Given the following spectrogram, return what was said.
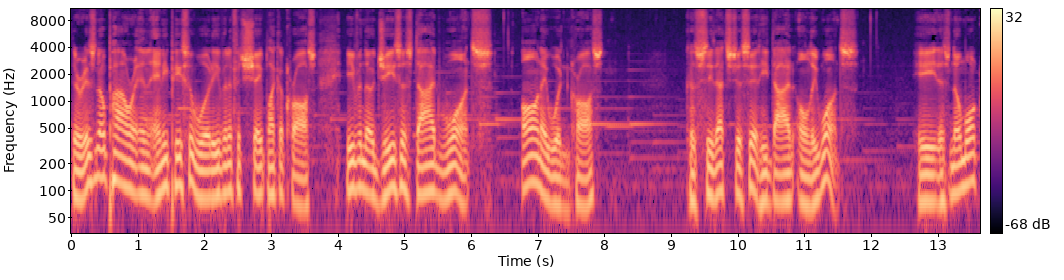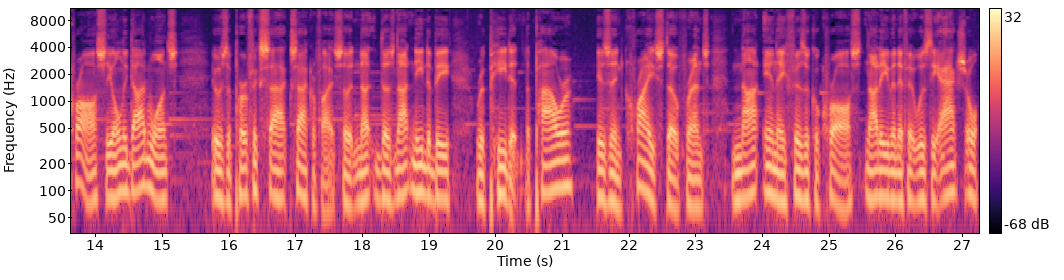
There is no power in any piece of wood, even if it's shaped like a cross, even though Jesus died once on a wooden cross. Because, see, that's just it. He died only once. He There's no more cross. He only died once. It was a perfect sac- sacrifice, so it not, does not need to be repeated. The power is in Christ, though, friends, not in a physical cross, not even if it was the actual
